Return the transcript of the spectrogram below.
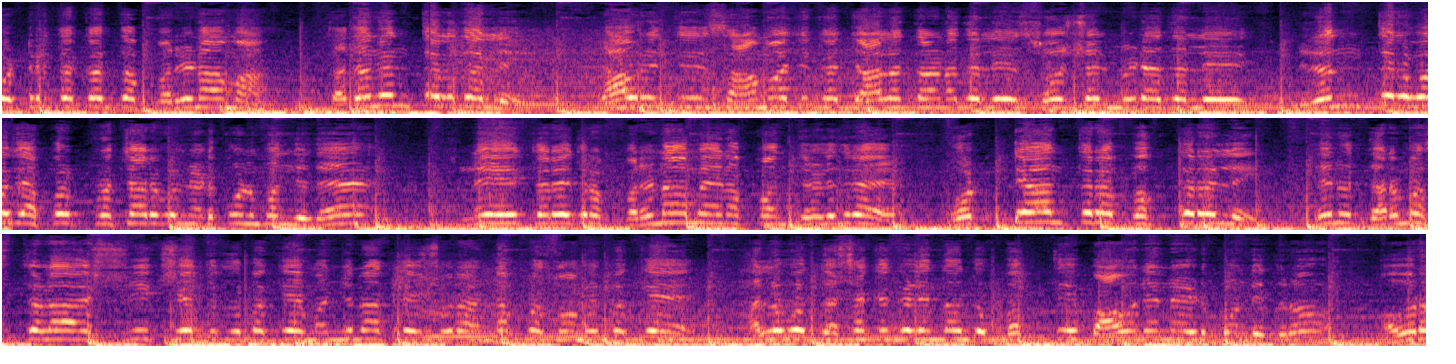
ಕೊಟ್ಟಿರ್ತಕ್ಕಂಥ ಪರಿಣಾಮ ತದನಂತರದಲ್ಲಿ ಯಾವ ರೀತಿ ಸಾಮಾಜಿಕ ಜಾಲತಾಣದಲ್ಲಿ ಸೋಷಿಯಲ್ ಮೀಡಿಯಾದಲ್ಲಿ ನಿರಂತರವಾಗಿ ಅಪಪ್ರಚಾರಗಳು ನಡ್ಕೊಂಡು ಬಂದಿದೆ, ಸ್ನೇಹಿತರೆ, ಇದರ ಪರಿಣಾಮ ಏನಪ್ಪಾ ಅಂತ ಹೇಳಿದ್ರೆ, ಕೋಟ್ಯಾಂತರ ಭಕ್ತರಲ್ಲಿ ಏನು ಧರ್ಮಸ್ಥಳ, ಶ್ರೀ ಕ್ಷೇತ್ರದ ಬಗ್ಗೆ, ಮಂಜುನಾಥೇಶ್ವರ ಅಣ್ಣಪ್ಪ ಸ್ವಾಮಿ ಬಗ್ಗೆ ಹಲವು ದಶಕಗಳಿಂದ ಒಂದು ಭಕ್ತಿ ಭಾವನೆಯನ್ನ ಇಟ್ಕೊಂಡಿದ್ರು ಅವರ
